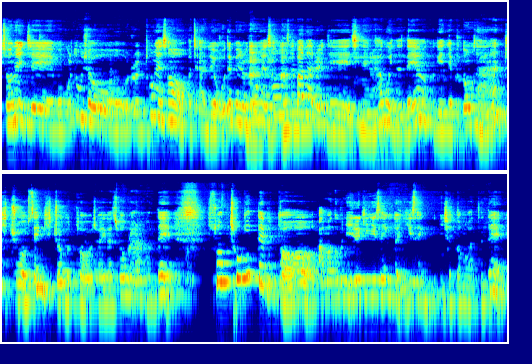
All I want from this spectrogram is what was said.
저는 이제 뭐 꼴통쇼를 통해서 아, 이제 오 대표를 네. 통해서 네. 세바다를 이제 진행을 하고 있는데요. 그게 이제 부동산 기초 생 기초부터 저희가 수업을 하는 건데 수업 초기 때부터 아마 그분이 1기생인가 2기생이셨던 것 같은데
